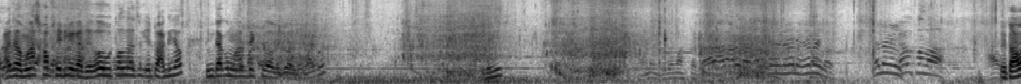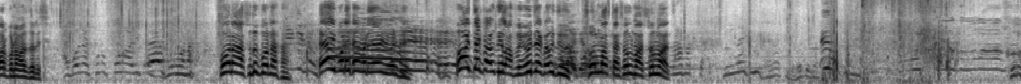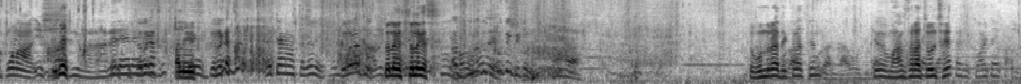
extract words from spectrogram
আচ্ছা মাছ সব সেদিকে গেছে। ও উৎপল একটু আগে যাও। তুমি দেখো মাছ দেখতে পাবে, জল। দেখি। এই তো আবার পোনা মাছ শুধু এই ওই যে একটা শোল মাছটা, শোল মাছ শোল মাছ। শুধু পোনা চলে গেছে চলে গেছে তো বন্ধুরা দেখতে পাচ্ছেন? মাছ ধরা চলছে।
